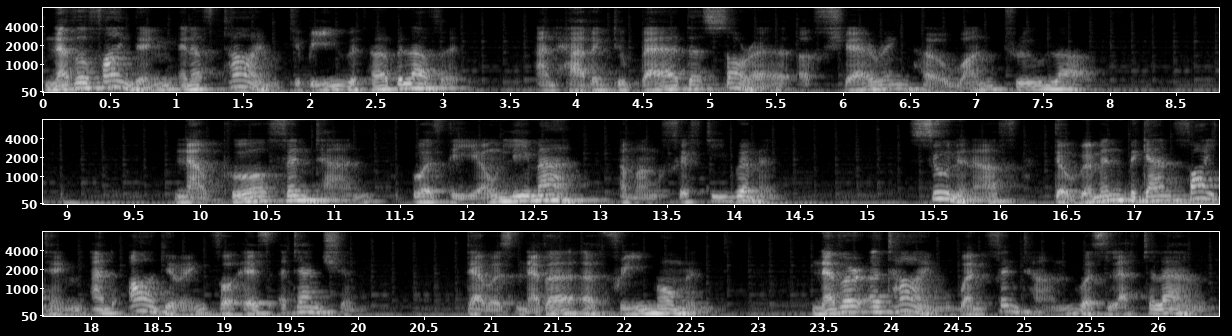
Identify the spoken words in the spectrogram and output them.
never finding enough time to be with her beloved and having to bear the sorrow of sharing her one true love. Now poor Fintan was the only man among 50 women. Soon enough, the women began fighting and arguing for his attention. There was never a free moment, never a time when Fintan was left alone.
